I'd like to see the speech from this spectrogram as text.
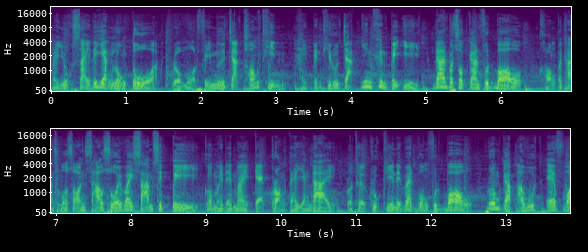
ประยุกต์ใส่ได้อย่างลงตัวโปรโมทฝีมือจากท้องถิ่น ให้เป็นที่รู้จักยิ่งขึ้นไปอีก ด้านประสบการณ์ฟุตบอล ของประธานสโมสรสาวสวยวัย 30 ปี ก็ไม่ได้ใหม่แกะกรองแต่อย่างใดเพราะเธอคลุกคลีในแวดวงฟุตบอล ร่วมกับอาวุธเอฟว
